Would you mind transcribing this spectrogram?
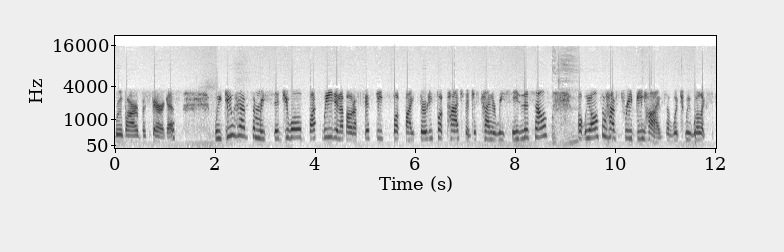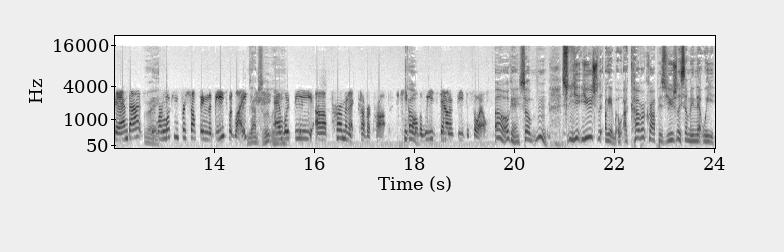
rhubarb, asparagus. We do have some residual buckwheat in about a 50 foot by 30 foot patch that just kind of reseeded itself. But we also have three beehives, of which we will expand that. Right. We were looking for something the bees would like Absolutely. and would be a permanent cover crop keep Oh. all the weeds down and feed the soil. Oh, okay. So, hmm. so you, usually, okay, a cover crop is usually something that we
